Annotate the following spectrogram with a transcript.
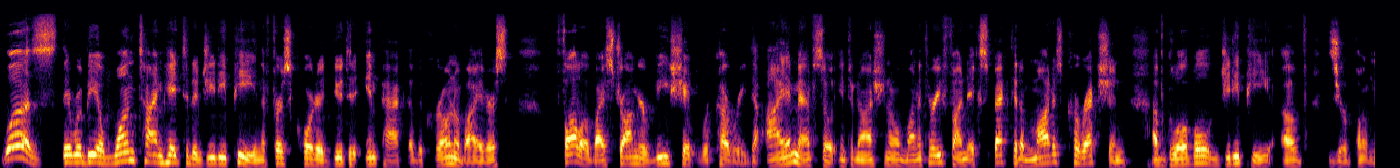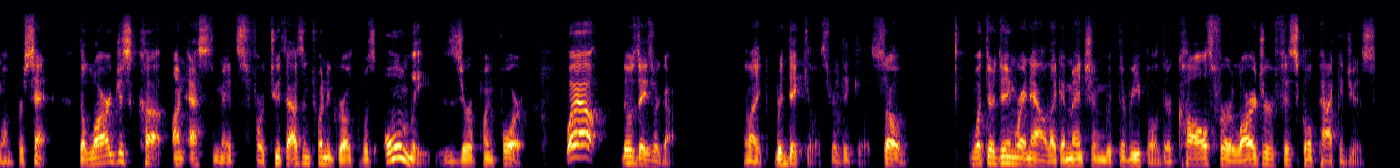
was there would be a one-time hit to the GDP in the first quarter due to the impact of the coronavirus followed by stronger V-shaped recovery. The IMF, so International Monetary Fund, expected a modest correction of global GDP of 0.1%. The largest cut on estimates for 2020 growth was only 0.4. Well, those days are gone. Like ridiculous, ridiculous. So what they're doing right now, like I mentioned with the repo, their calls for larger fiscal packages.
